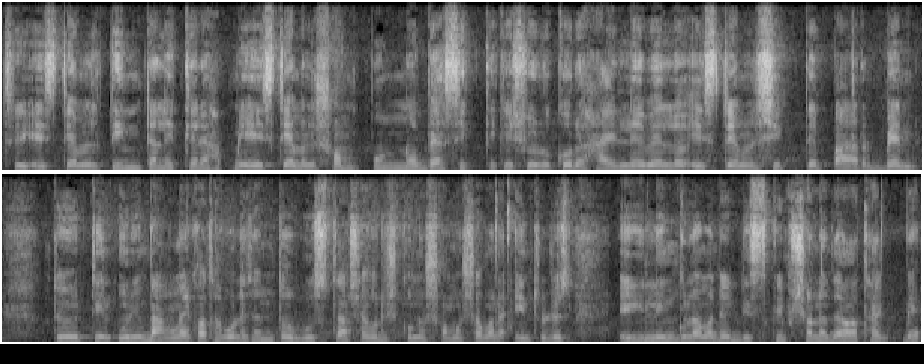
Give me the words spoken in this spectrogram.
three HTML তিনটা লেকচারে আপনি এইচটিএমএল সম্পূর্ণ বেসিক থেকে শুরু করে হাই লেভেলও এইচটিএমএল শিখতে পারবেন। তো তিন- উনি বাংলায় কথা বলেছেন, তো বুঝতে আশা করি কোনো সমস্যা হবে না। ইন্ট্রোডিউস এই লিঙ্কগুলো আমাদের ডিসক্রিপশনে দেওয়া থাকবে।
